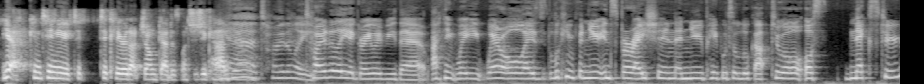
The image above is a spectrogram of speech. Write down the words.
yeah, continue to, to clear that junk out as much as you can. Yeah, totally. Totally agree with you there. I think we we're always looking for new inspiration and new people to look up to or, or next to,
